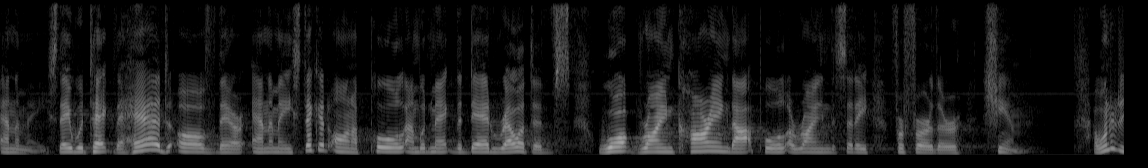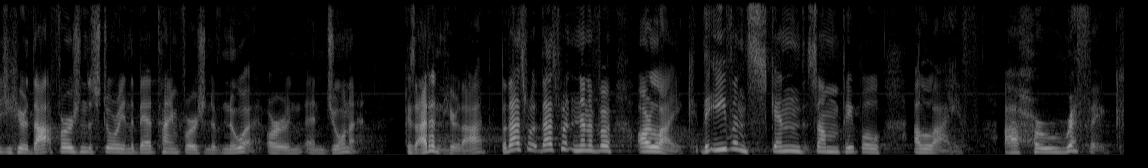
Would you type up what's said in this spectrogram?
enemies. They would take the head of their enemy, stick it on a pole, and would make the dead relatives walk round carrying that pole around the city for further shame. I wonder, did you hear that version of the story in the bedtime version of Noah or in, in Jonah? Because I didn't hear that. But that's what, that's what Nineveh are like. They even skinned some people alive. A horrific,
